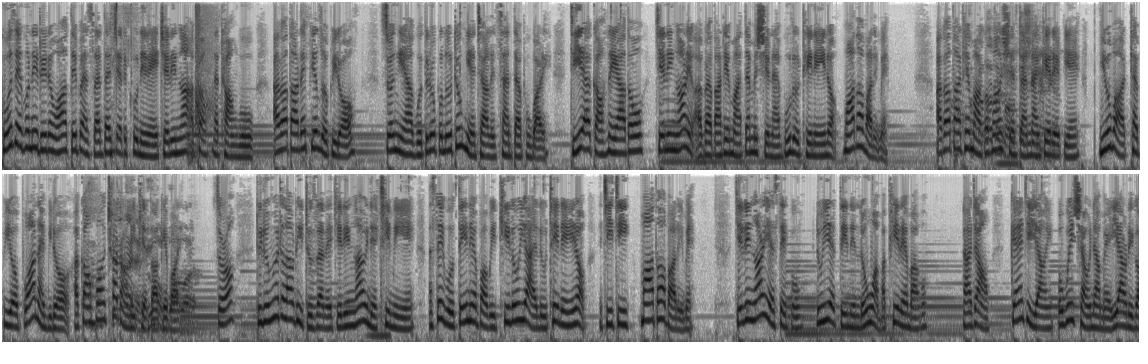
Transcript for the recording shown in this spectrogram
90ခုနှစ်တွေတော့သိပ္ပံစမ်းသပ်ချက်တစ်ခုနေတဲ့ဂျယ်လီငါးအကောင့်2000ကိုအာကာသထဲပြည့်လို့ပြီးတော့စွန့်ငင်ရကိုသူတို့ဘလို့တုံ့ပြန်ကြလဲစမ်းသပ်ဖို့ပါတယ်။ဒီအကောင့်200တော့ဂျယ်လီငါးတွေအာကာသထဲမှာတက်မရှင်နိုင်ဘူးလို့ထင်နေရင်တော့မှားသွားပါလိမ့်မယ်။ အကာတာထဲမှာကမောင်ရှင်တန်နိုင်ခဲ့တဲ့ပြင်မျိုးပါထပ်ပြီးတော့ပွားနိုင်ပြီးတော့အကောင်ပေါင်း6000လေးဖြစ်သွားခဲ့ပါတယ်။ဆိုတော့ဒီလိုမျိုးတစ်လောက်ထိဒူဇန်နဲ့ဂျီလီငါးရီနဲ့ထိမိရင်အစိတ်ကိုသေးနေပေါက်ပြီးဖြီလို့ရရလို့ထိနေရင်တော့အကြီးကြီးမှားသွားပါလိမ့်မယ်။ဂျီလီငါးရီရဲ့စိတ်ကိုလူရဲ့သေးနေလုံးဝမဖြည့်နိုင်ပါဘူး။ဒါကြောင့်ကန်းကြီးရောင်ရင်ပဝိရှောင်ရမယ်အရာတွေက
